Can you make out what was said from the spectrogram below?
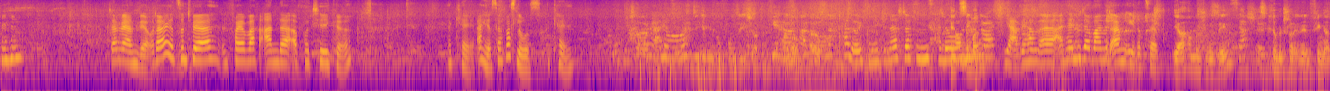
Da wären wir, oder? Jetzt sind wir in Feuerbach an der Apotheke. Okay, ah, hier ist ja was los. Okay. Hallo. Hallo. Hallo, ich bin Regina Steffens. Hallo. Hitzemann. Ja, wir haben äh, ein Handy dabei mit einem E-Rezept. Ja, haben wir schon gesehen. Es kribbelt schon in den Fingern.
